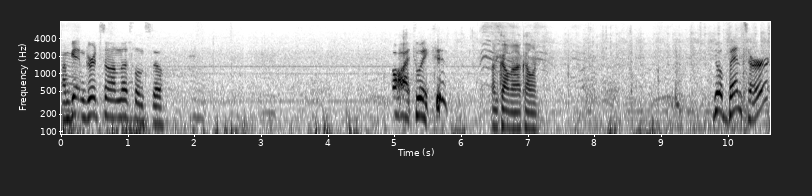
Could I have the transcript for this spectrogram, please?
I'm getting grits on this one still. Oh, I tweaked it. I'm coming, I'm coming. Yo, Ben's hurt.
